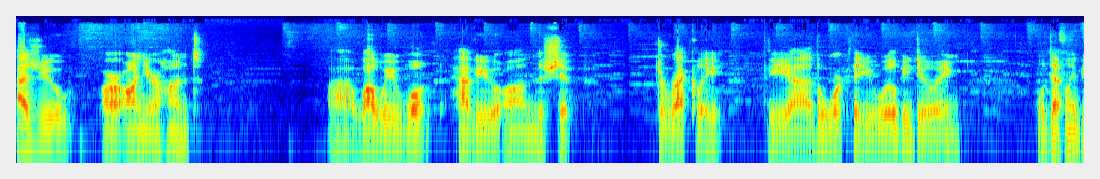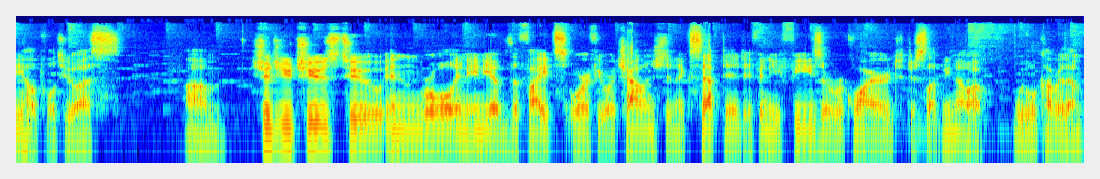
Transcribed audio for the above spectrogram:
as you are on your hunt, uh, while we won't have you on the ship directly, the uh, the work that you will be doing will definitely be helpful to us. Um, should you choose to enroll in any of the fights, or if you are challenged and accepted, if any fees are required, just let me know. We will cover them.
